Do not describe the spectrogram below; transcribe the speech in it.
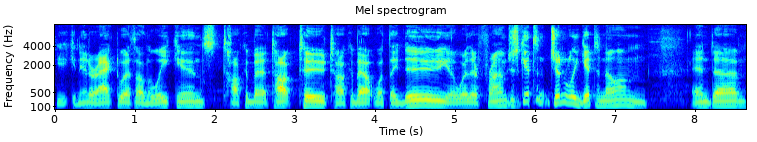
you can interact with on the weekends, talk about, talk to, talk about what they do, you know, where they're from. Just get to generally get to know them, and um,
